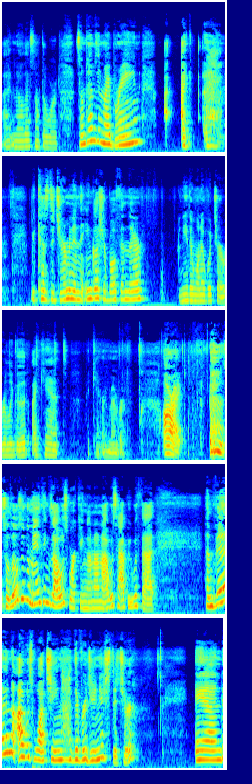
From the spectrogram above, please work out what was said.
I no, that's not the word. Sometimes in my brain, I, I because the German and the English are both in there, neither one of which are really good. I can't, I can't remember. All right. so those are the main things I was working on, and I was happy with that. And then I was watching the Virginia Stitcher, and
